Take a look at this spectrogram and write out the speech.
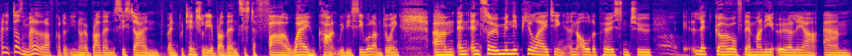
And it doesn't matter that I've got a, you know, a brother and a sister, and and potentially a brother and sister far away who can't really see what I'm doing, um, and and so manipulating an older person to let go of their money earlier. Um,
